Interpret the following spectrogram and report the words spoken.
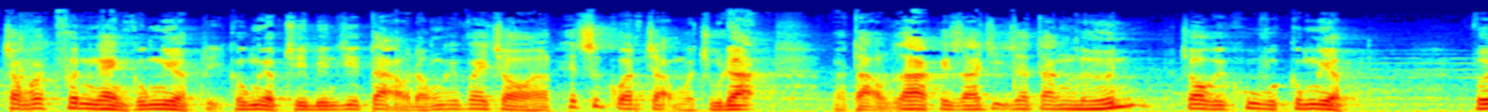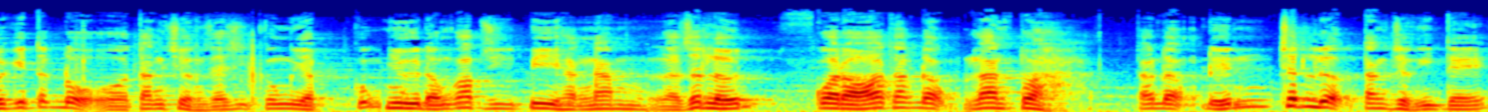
Trong các phân ngành công nghiệp thì công nghiệp chế biến chế tạo đóng cái vai trò hết sức quan trọng và chủ đạo và tạo ra cái giá trị gia tăng lớn cho cái khu vực công nghiệp. Với cái tốc độ tăng trưởng giá trị công nghiệp cũng như đóng góp GDP hàng năm là rất lớn. Qua đó tác động lan tỏa tác động đến chất lượng tăng trưởng kinh tế.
